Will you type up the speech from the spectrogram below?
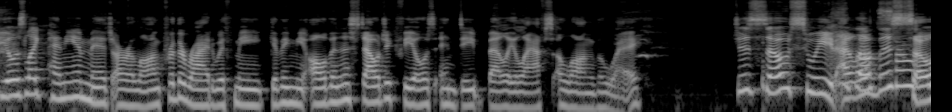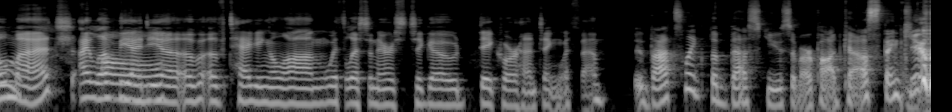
feels like Penny and Midge are along for the ride with me, giving me all the nostalgic feels and deep belly laughs along the way. Just so sweet. I love this so so, cool. much. I love the idea of, of tagging along with listeners to go decor hunting with them. that's like the best use of our podcast thank you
